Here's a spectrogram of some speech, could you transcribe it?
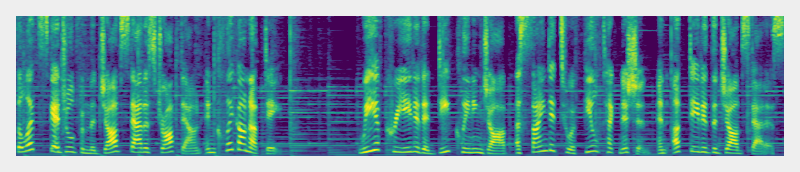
Select Scheduled from the Job Status dropdown and click on Update. We have created a deep cleaning job, assigned it to a field technician, and updated the job status.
